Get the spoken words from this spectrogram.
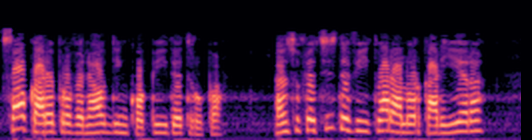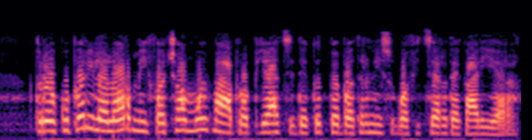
sau care proveneau din copii de trupă. Însuflețiți de viitoarea lor carieră, preocupările lor mi făceau mult mai apropiați decât pe bătrânii subofițeri de carieră.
